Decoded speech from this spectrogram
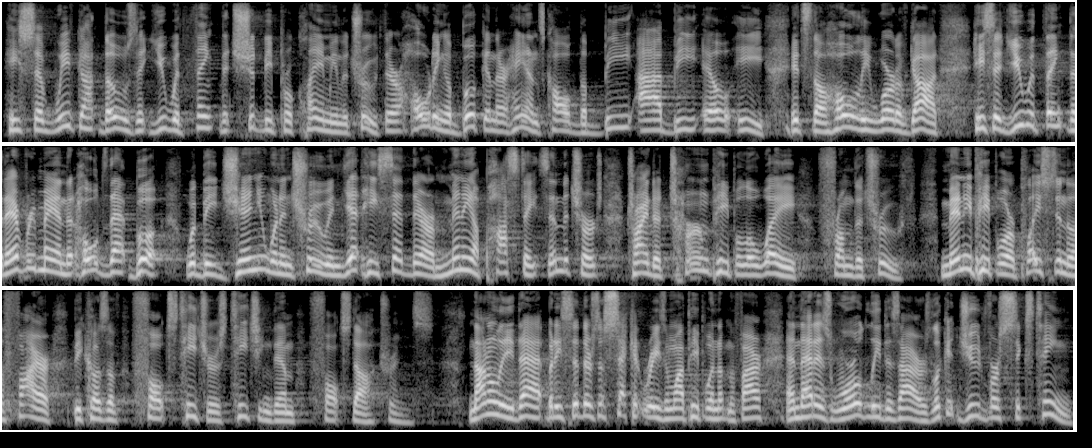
He said, We've got those that you would think that should be proclaiming the truth. They're holding a book in their hands called the B I B L E. It's the Holy Word of God. He said, You would think that every man that holds that book would be genuine and true. And yet, he said, There are many apostates in the church trying to turn people away from the truth. Many people are placed into the fire because of false teachers teaching them false doctrines. Not only that, but he said there's a second reason why people end up in the fire, and that is worldly desires. Look at Jude verse 16.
